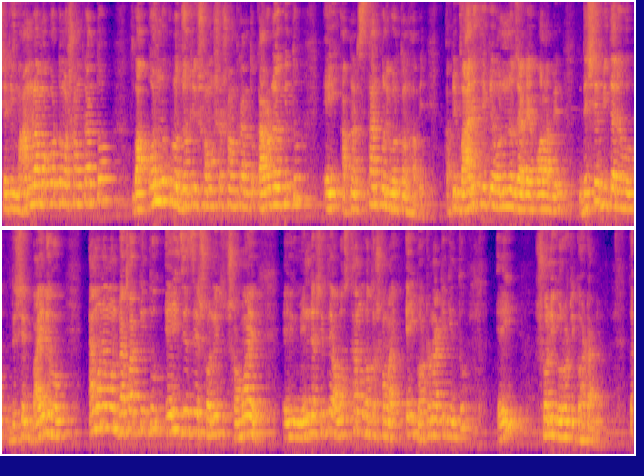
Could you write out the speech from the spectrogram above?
সেটি মামলা মকদ্দমা সংক্রান্ত বা অন্য কোনো জটিল সমস্যা সংক্রান্ত কারণেও কিন্তু এই আপনার স্থান পরিবর্তন হবে। আপনি বাড়ি থেকে অন্য জায়গায় পলাবেন, দেশের ভিতরে হোক, দেশের বাইরে হোক, এমন এমন ব্যাপার কিন্তু এই যে যে শনির সময়, এই মীন রাশিতে অবস্থানগত সময়, এই ঘটনাটি কিন্তু এই শনি গ্রহটি ঘটাবে। তো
